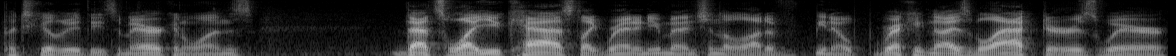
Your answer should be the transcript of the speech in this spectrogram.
particularly these American ones, that's why you cast, like Brandon, you mentioned, a lot of you know recognizable actors where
